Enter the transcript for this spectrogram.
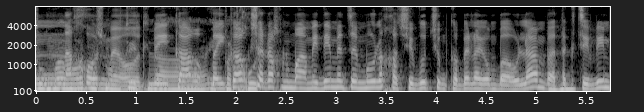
תרומה נכון מאוד משמעותית להתפתחות. בעיקר כשאנחנו מעמידים את זה מול החשיבות שהוא מקבל היום בעולם, והתקציבים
